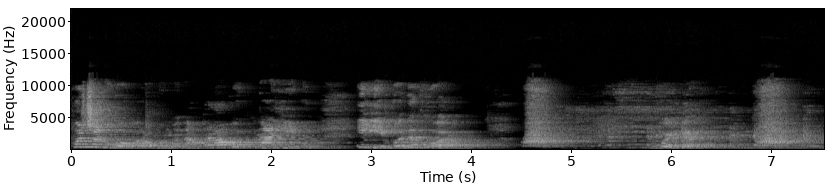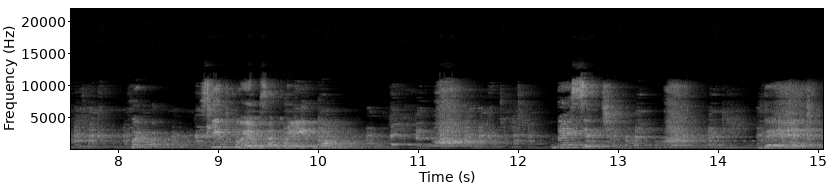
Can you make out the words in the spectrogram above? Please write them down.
Почергово робимо направо, наліво. І видих вгору. Видих. Випад. Слідкуємо за колінком. Десять. Дев'ять.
